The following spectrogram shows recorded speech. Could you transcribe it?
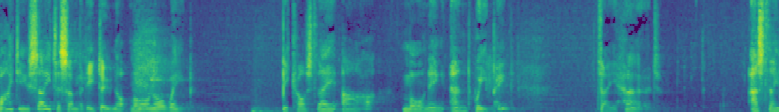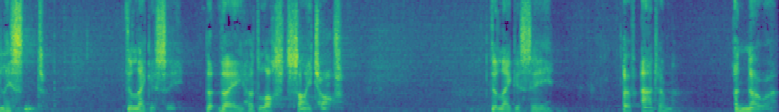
Why do you say to somebody, Do not mourn or weep? Because they are mourning and weeping. They heard, as they listened, the legacy that they had lost sight of the legacy of Adam and Noah,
